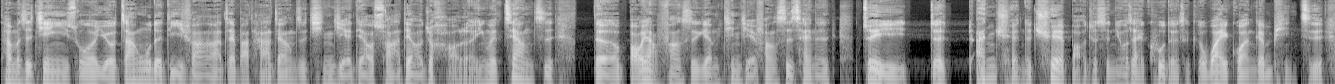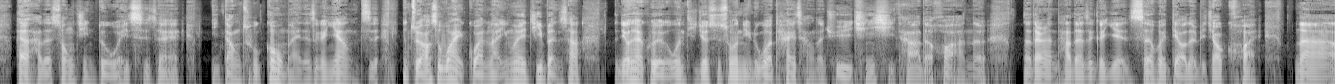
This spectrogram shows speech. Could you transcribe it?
他们是建议说有脏污的地方啊，再把它这样子清洁掉刷掉就好了，因为这样子的保养方式跟清洁方式才能最的安全的确保，就是牛仔裤的这个外观跟品质，还有它的松紧度维持在你当初购买的这个样子。那主要是外观啦，因为基本上牛仔裤有个问题，就是说你如果太长的去清洗它的话呢，那当然它的这个颜色会掉的比较快。那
